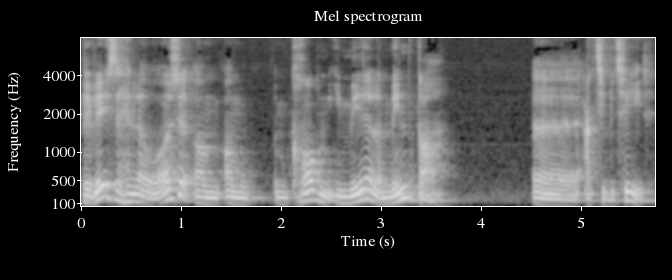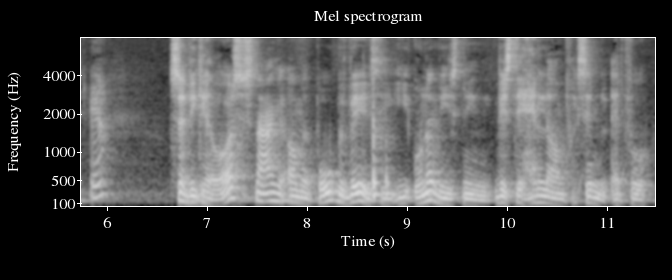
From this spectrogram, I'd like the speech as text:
bevægelse handler jo også om, om, om kroppen i mere eller mindre øh, aktivitet. Ja. Så vi kan jo også snakke om at bruge bevægelse i undervisningen, hvis det handler om for eksempel at få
